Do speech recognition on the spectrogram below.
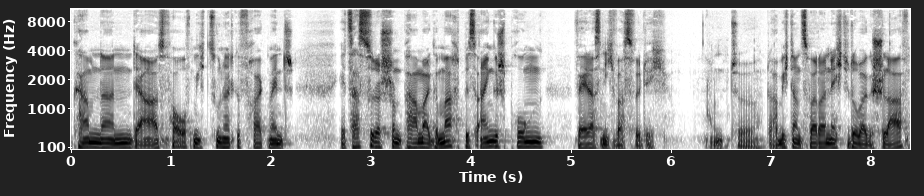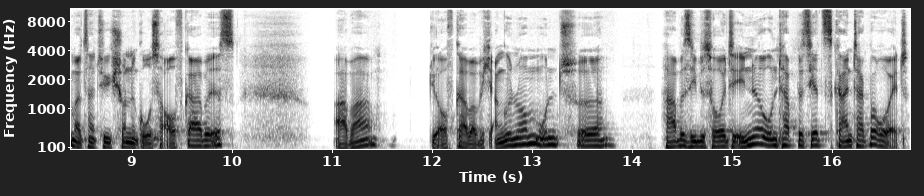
kam dann der ASV auf mich zu und hat gefragt, Mensch, jetzt hast du das schon ein paar Mal gemacht, bist eingesprungen, wäre das nicht was für dich? Und äh, da habe ich dann zwei, drei Nächte drüber geschlafen, weil es natürlich schon eine große Aufgabe ist. Aber die Aufgabe habe ich angenommen und äh, habe sie bis heute inne und habe bis jetzt keinen Tag bereut.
